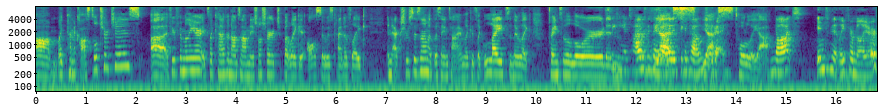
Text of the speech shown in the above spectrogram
um like Pentecostal churches. Uh, if you're familiar, it's like kind of a non-denominational church, but like it also is kind of like an exorcism at the same time. Like it's like lights and they're like praying to the Lord and Speaking in tongues. I was gonna say is that they speak in tongues. Yes, totally, yeah. Not intimately familiar,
